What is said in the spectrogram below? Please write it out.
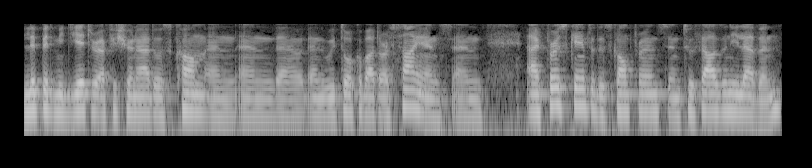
lipid mediator aficionados come and and uh, and we talk about our science. And I first came to this conference in 2011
